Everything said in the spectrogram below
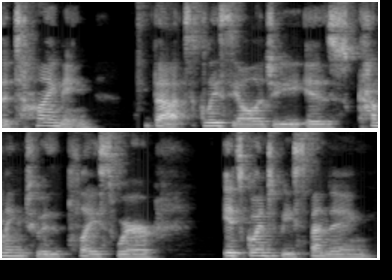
the timing that glaciology is coming to a place where it's going to be spending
